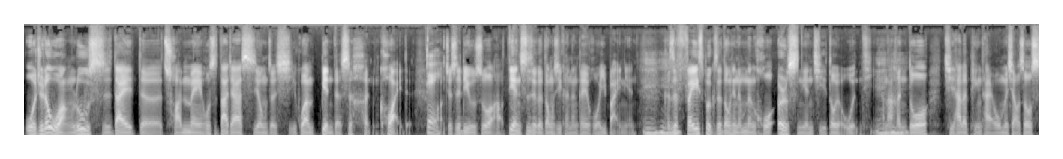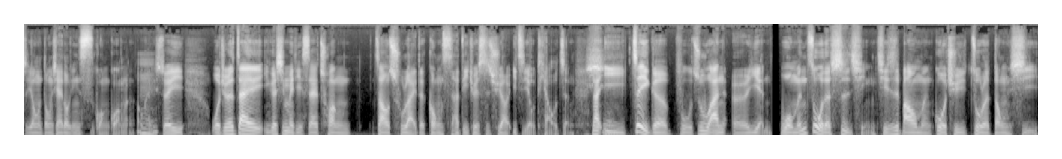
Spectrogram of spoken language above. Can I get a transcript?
我觉得网络时代的传媒或是大家使用者习惯变得是很快的。对，就是例如说，好，电视这个东西可能可以活一百年，嗯，可是 Facebook 这东西能不能活二十年，其实都有问题。那很多其他的平台，我们小时候使用的东西，现在都已经死光光了。OK，所以我觉得在一个新媒体时代创。造出来的公司，它的确是需要一直有调整。那以这个辅助案而言，我们做的事情其实是把我们过去做的东西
